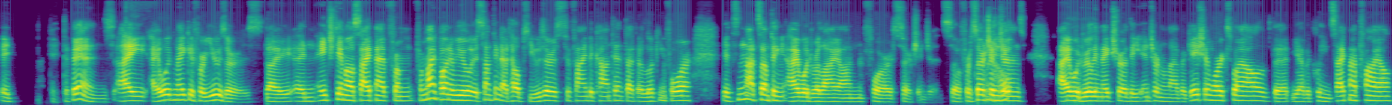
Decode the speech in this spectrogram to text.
It it depends. I I would make it for users. Like an HTML sitemap, from from my point of view, is something that helps users to find the content that they're looking for. It's not something I would rely on for search engines. So for search how- engines, I would really make sure the internal navigation works well, that you have a clean sitemap file,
